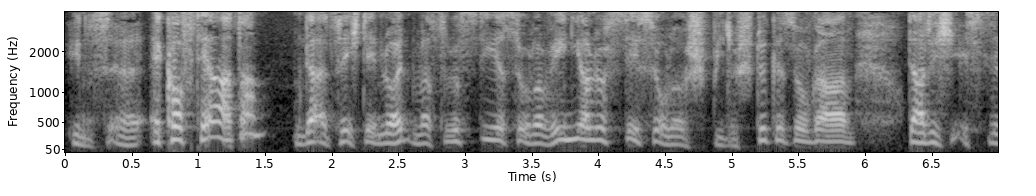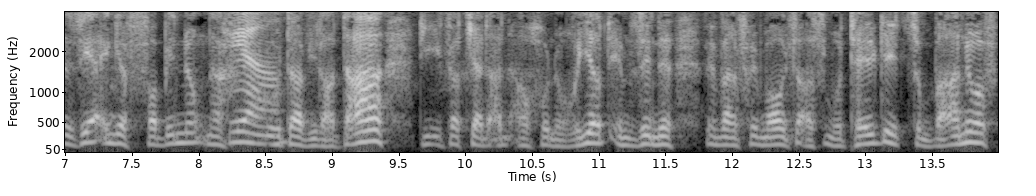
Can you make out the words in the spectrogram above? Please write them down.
ins äh, Eckhoff-Theater. Und da erzähle ich den Leuten, was lustig ist oder weniger lustig ist oder spiele Stücke sogar. Dadurch ist eine sehr enge Verbindung nach ja. Mutter wieder da. Die wird ja dann auch honoriert im Sinne, wenn man frühmorgens aus dem Hotel geht zum Bahnhof,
